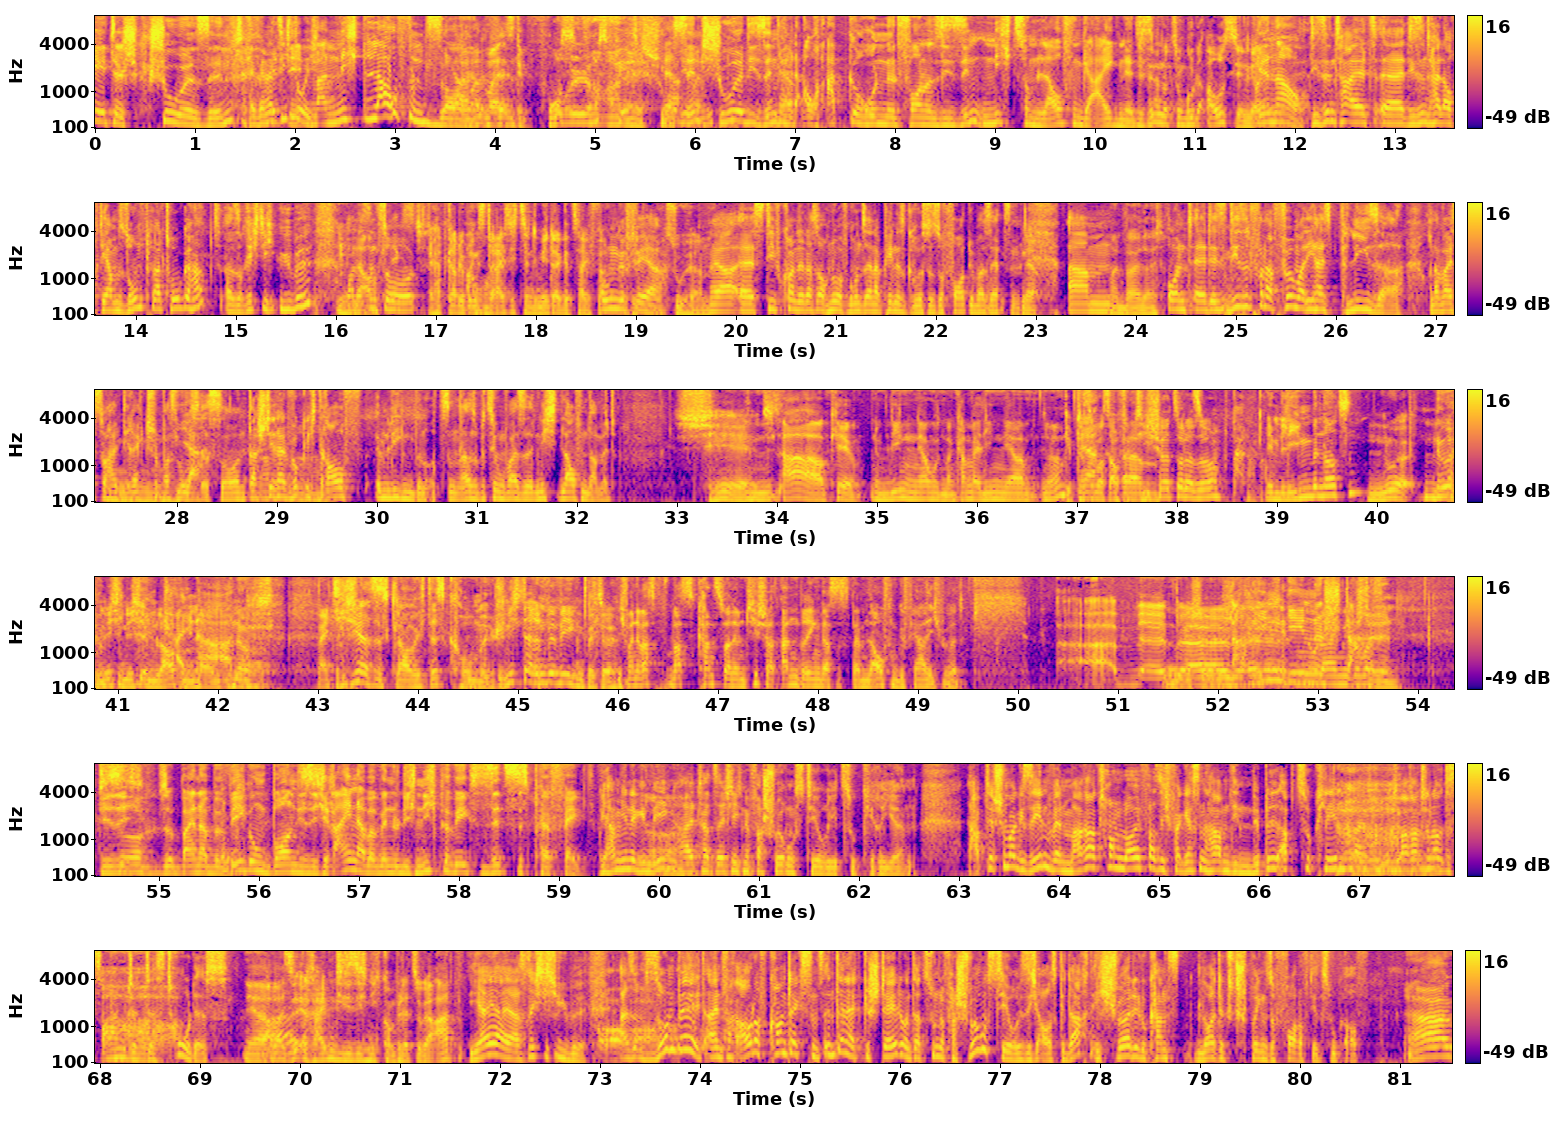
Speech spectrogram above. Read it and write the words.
Fußfetisch-Schuhe sind, Ey, wenn mit denen durch. man nicht laufen soll. Warte mal, es gibt Fußfetischschuhe. Das die man sind Schuhe, die sind halt auch abgerundet vorne und sie sind nicht zum Laufen geeignet. Die sind nur zum gut aussehen. geeignet. genau. Die sind halt, äh, die sind halt auch, die haben so ein Plateau gehabt, also richtig übel. Und das sind so. Er hat gerade übrigens 30 Zentimeter gezeigt für alle Leute, die ungefähr. nur zuhören. Ja, äh, Steve konnte das auch nur aufgrund seiner Penisgröße sofort übersetzen. Ja. Ähm, Mein Beileid. und äh, die, die sind von einer Firma, die heißt Pleaser. Und da weißt du halt direkt schon, was los Ja. ist. So. Und da steht halt wirklich drauf, im Liegen benutzen. Also beziehungsweise nicht laufen damit. Shit. Ah, okay. Im Liegen, ja gut, man kann bei Liegen ja. Ne? Gibt es Ja, sowas auch für ähm, T-Shirts oder so? Im Liegen benutzen? Nur, Nur im nicht, nicht im Laufen. Keine beim- Ahnung. Bei T-Shirts ist, glaube ich, das komisch. Nicht darin bewegen, bitte. Ich meine, was, was kannst du an einem T-Shirt anbringen, dass es beim Laufen gefährlich wird? Äh, äh, Nach innen gehende oder irgendwie sowas. Die sich so bei einer Bewegung bohren die sich rein, aber wenn du dich nicht bewegst, sitzt es perfekt. Wir haben hier eine Gelegenheit, tatsächlich eine Verschwörungstheorie zu kreieren. Habt ihr schon mal gesehen, wenn Marathonläufer sich vergessen haben, die Nippel abzukleben beim Marathonlauf? Das blutet des Todes. Ja. aber reiben die sich nicht komplett sogar ab? Ja, ja, ja, ist richtig übel. Also so ein Bild einfach out of context ins Internet gestellt und dazu eine Verschwörungstheorie sich ausgedacht. Ich schwöre dir, du kannst, Leute springen sofort auf den Zug auf. Ja,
